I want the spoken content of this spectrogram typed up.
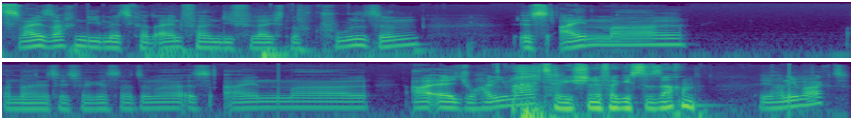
zwei Sachen, die mir jetzt gerade einfallen, die vielleicht noch cool sind, ist einmal. Oh nein, jetzt habe ich vergessen. Warte mal. Ist einmal. Ah, äh, Johannimarkt. Alter, wie schnell vergisst du Sachen? Johannimarkt.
